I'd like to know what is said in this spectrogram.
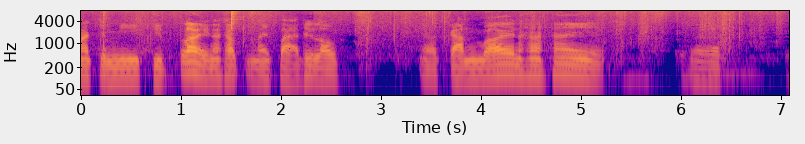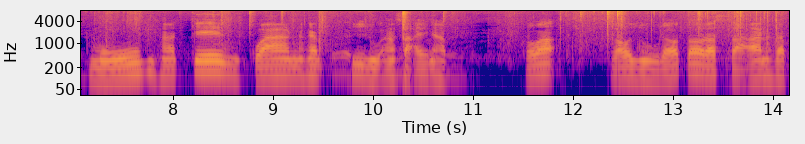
มันจะมีกลีบไร่นะครับ ในป่าที่เรากันไว้นะฮะให้หมูฮะเก้งกวางนะครับ ที่อยู่อาศัยนะครับ เพราะว่าเราอยู่แล้วต้องรักษานะครับ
